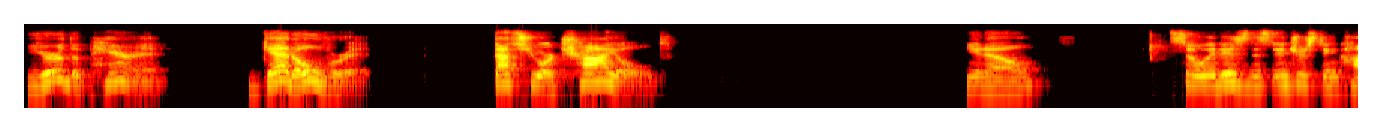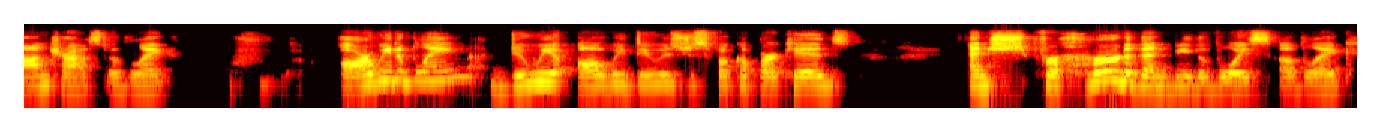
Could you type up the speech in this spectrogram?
you're the parent. Get over it. That's your child. You know? So it is this interesting contrast of like are we to blame? Do we all we do is just fuck up our kids? And sh- for her to then be the voice of like,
